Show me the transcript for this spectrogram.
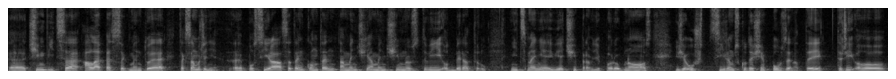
eh, čím více a lépe segmentuje, tak samozřejmě eh, posílá se ten content na menší a menší množství odběratelů. Nicméně je větší pravděpodobnost, že už cílem skutečně pouze na ty, kteří o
